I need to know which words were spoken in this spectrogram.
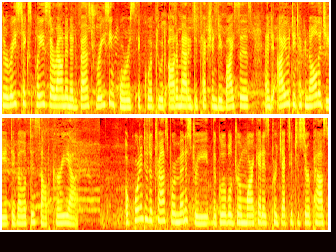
The race takes place around an advanced racing course equipped with automatic detection devices and IoT technology developed in South Korea. According to the Transport Ministry, the global drone market is projected to surpass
